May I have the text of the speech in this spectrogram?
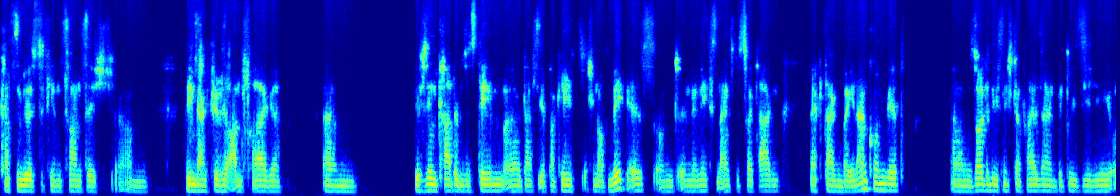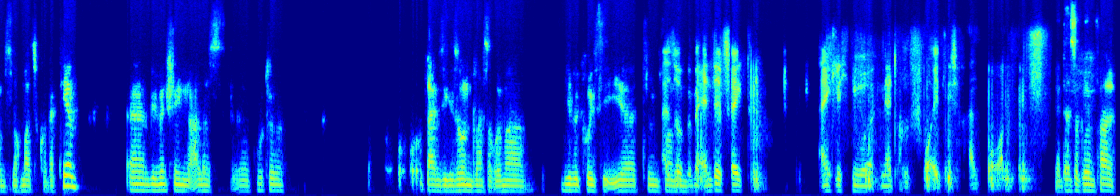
Katzenbürste24. Ähm, vielen Dank für Ihre Anfrage. Ähm, wir sehen gerade im System, äh, dass Ihr Paket schon auf dem Weg ist und in den nächsten eins bis zwei Tagen, Werktagen bei Ihnen ankommen wird. Ähm, sollte dies nicht der Fall sein, bitten Sie, uns nochmal zu kontaktieren. Äh, wir wünschen Ihnen alles äh, Gute. Bleiben Sie gesund, was auch immer. Liebe Grüße, Ihr Team Also im Endeffekt eigentlich nur nett und freundlich antworten. ja, das auf jeden Fall.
